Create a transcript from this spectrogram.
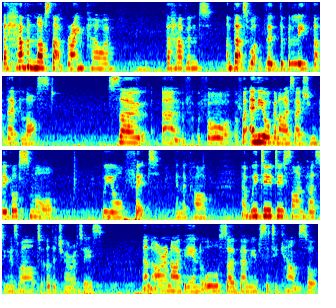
They haven't lost that brain power. They haven't. And that's what the, the belief that they've lost. So uh, f- for for any organisation big or small we all fit in the cog. And we do do signposting as well to other charities and RNIB and also Birmingham City Council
